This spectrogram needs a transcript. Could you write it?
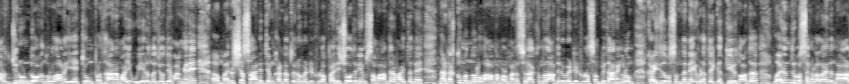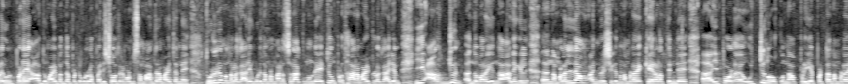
അർജുൻ ഉണ്ടോ എന്നുള്ളതാണ് ഏറ്റവും പ്രധാനമായി ഉയരുന്ന ചോദ്യം അങ്ങനെ മനുഷ്യ സാന്നിധ്യം കണ്ടെത്തുന്നതിന് വേണ്ടിയിട്ടുള്ള പരിശോധനയും സമാന്തരമായി തന്നെ നടക്കുമെന്നുള്ളതാണ് നമ്മൾ മനസ്സിലാക്കുന്നത്. അതിനു വേണ്ടിയിട്ടുള്ള സംവിധാനങ്ങളും കഴിഞ്ഞ ദിവസം തന്നെ ഇവിടത്തേക്ക് എത്തിയിരുന്നു. അത് വരും ദിവസങ്ങൾ അതായത് നാളെ ഉൾപ്പെടെ അതുമായി ബന്ധപ്പെട്ടുള്ള പരിശോധനകളും സമാന്തരമായി തന്നെ തുടരുമെന്നുള്ള കാര്യം കൂടി നമ്മൾ മനസ്സിലാക്കുന്നുണ്ട്. ഏറ്റവും പ്രധാനമായിട്ടുള്ള കാര്യം ഈ അർജുൻ എന്ന് പറയുന്ന അല്ലെങ്കിൽ നമ്മളെല്ലാം അന്വേഷിക്കുന്ന നമ്മുടെ കേരളത്തിന്റെ ഇപ്പോൾ ഉറ്റുനോക്കുന്ന പ്രിയപ്പെട്ട നമ്മുടെ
